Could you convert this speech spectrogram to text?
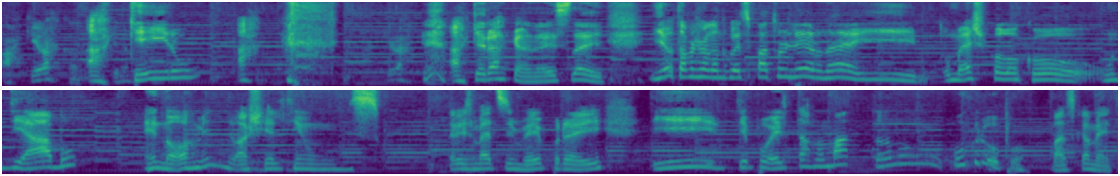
Arqueiro arcano. Arqueiro. Ar... Arqueiro arcano. Arqueiro arcano, é isso daí. E eu tava jogando com esse patrulheiro, né? E o mestre colocou um diabo enorme. Eu acho que ele tinha uns 3 metros e meio por aí. E, tipo, ele tava matando o grupo, basicamente.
